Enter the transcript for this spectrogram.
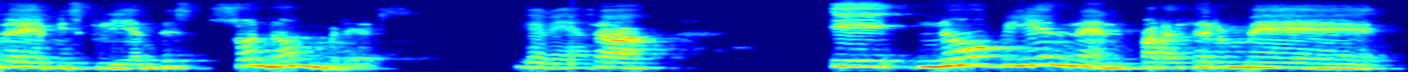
de mis clientes son hombres. Qué bien. O sea, y no vienen para hacerme...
